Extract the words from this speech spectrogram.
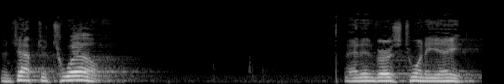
in chapter 12, and in verse 28.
